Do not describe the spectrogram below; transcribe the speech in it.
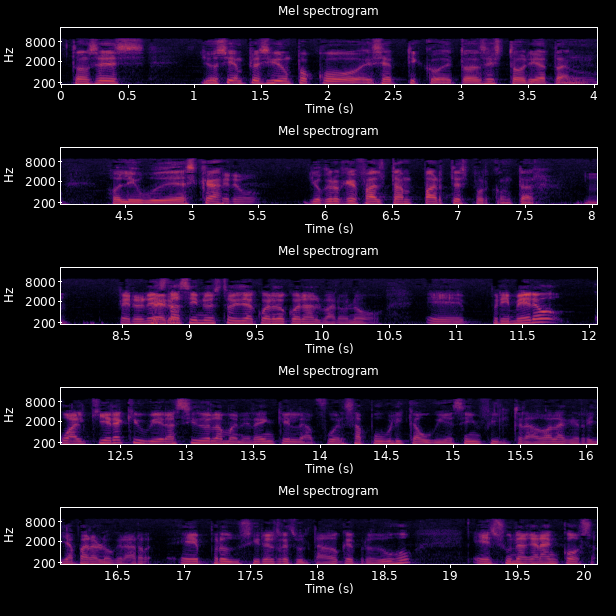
Entonces, yo siempre he sido un poco escéptico de toda esa historia tan hollywoodesca. Pero, Yo creo que faltan partes por contar. Mm. pero en Pero- esta sí no estoy de acuerdo con Álvaro, no. Eh, primero, cualquiera que hubiera sido la manera en que la fuerza pública hubiese infiltrado a la guerrilla para lograr eh, producir el resultado que produjo, es una gran cosa,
